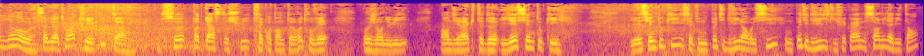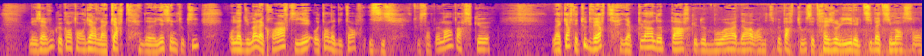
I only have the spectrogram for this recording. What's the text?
Hello, salut à toi qui écoute ce podcast. Je suis très content de te retrouver aujourd'hui en direct de Yesyentuki. Yesyentuki, c'est une petite ville en Russie, une petite ville qui fait quand même 100 000 habitants. Mais j'avoue que quand on regarde la carte de Yesyentuki, on a du mal à croire qu'il y ait autant d'habitants ici. Tout simplement parce que la carte est toute verte, il y a plein de parcs, de bois, d'arbres un petit peu partout, c'est très joli, les petits bâtiments sont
